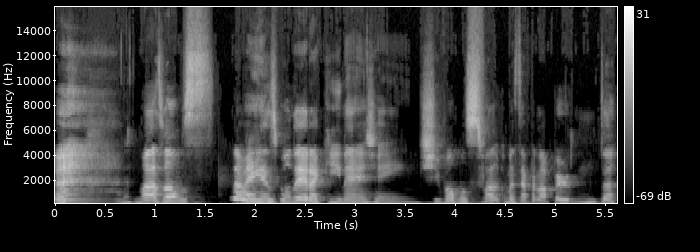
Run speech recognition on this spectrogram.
Mas vamos também responder aqui, né, gente? Vamos começar pela pergunta.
